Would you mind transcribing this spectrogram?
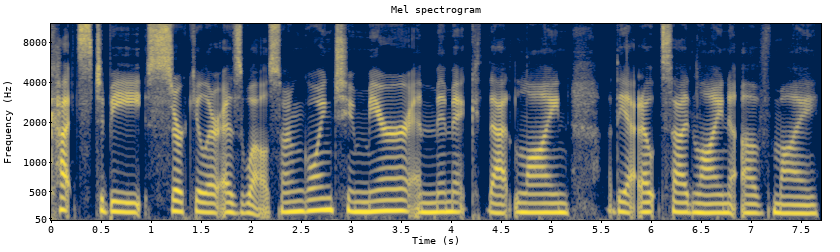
cuts to be circular as well. So I'm going to mirror and mimic that line, the outside line of my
